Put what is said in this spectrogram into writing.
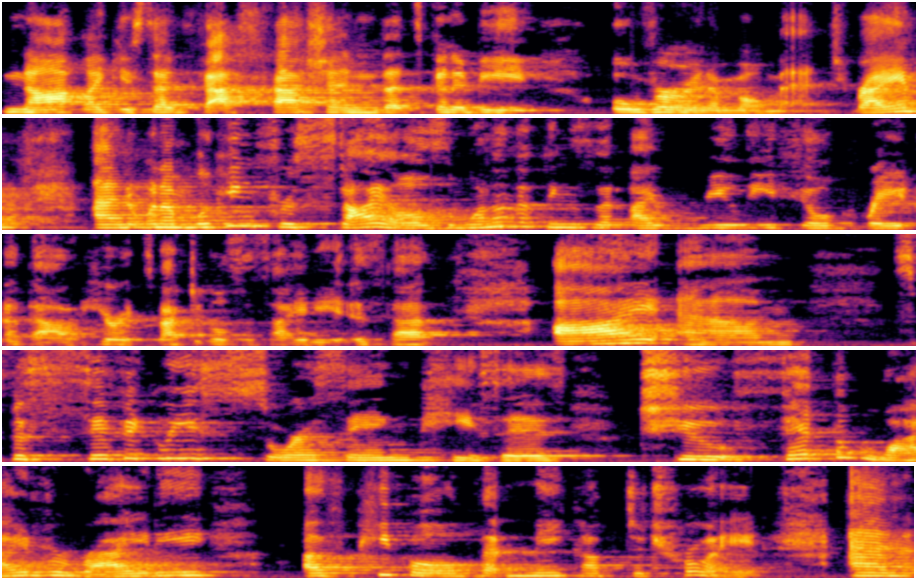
not like you said, fast fashion that's going to be over in a moment, right? And when I'm looking for styles, one of the things that I really feel great about here at Spectacle Society is that I am specifically sourcing pieces to fit the wide variety of people that make up Detroit. And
